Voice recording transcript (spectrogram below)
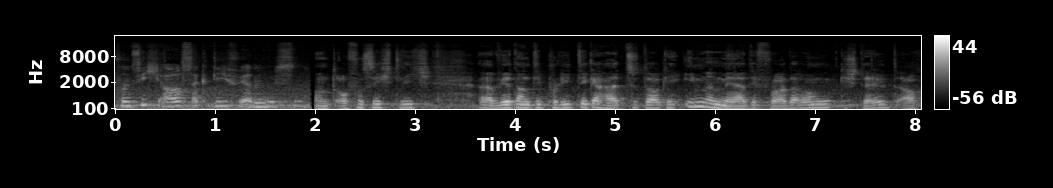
von sich aus aktiv werden müssen. Und offensichtlich wird an die Politiker heutzutage immer mehr die Forderung gestellt, auch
